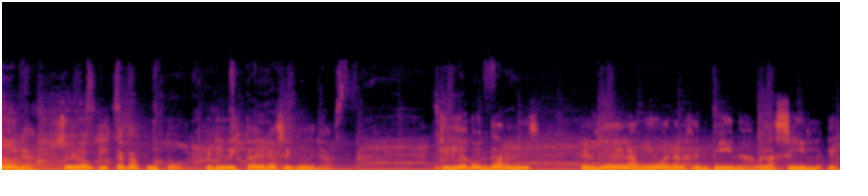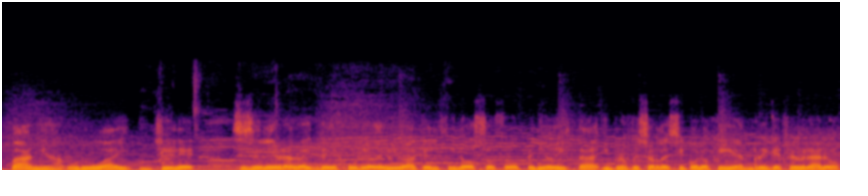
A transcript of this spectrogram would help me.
Hola, soy Bautista Caputo, periodista de la secuela. Quería contarles que el Día del Amigo en Argentina, Brasil, España, Uruguay y Chile se celebra el 20 de julio debido a que el filósofo, periodista y profesor de psicología Enrique Febraro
